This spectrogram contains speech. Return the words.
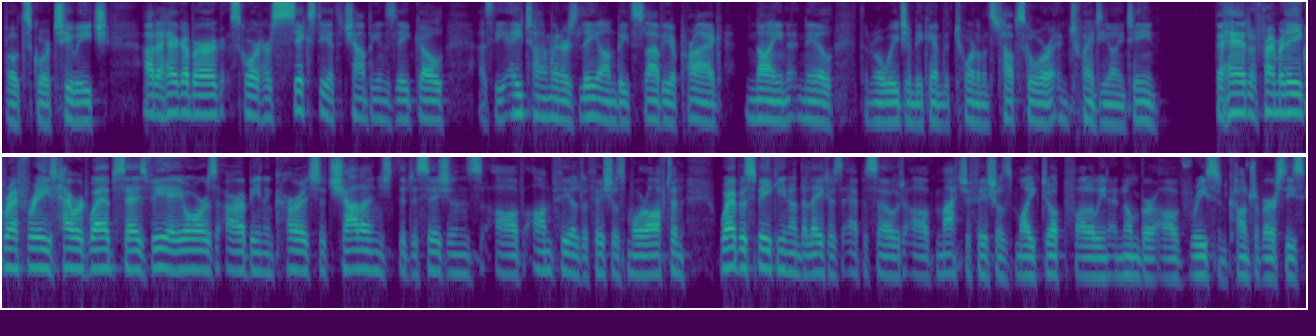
both scored two each. Ada Hegerberg scored her 60th Champions League goal as the eight time winners Lyon beat Slavia Prague 9 0. The Norwegian became the tournament's top scorer in 2019. The head of Premier League referees, Howard Webb, says VARs are being encouraged to challenge the decisions of on field officials more often. Webb was speaking on the latest episode of Match Officials Mic'd Up following a number of recent controversies.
